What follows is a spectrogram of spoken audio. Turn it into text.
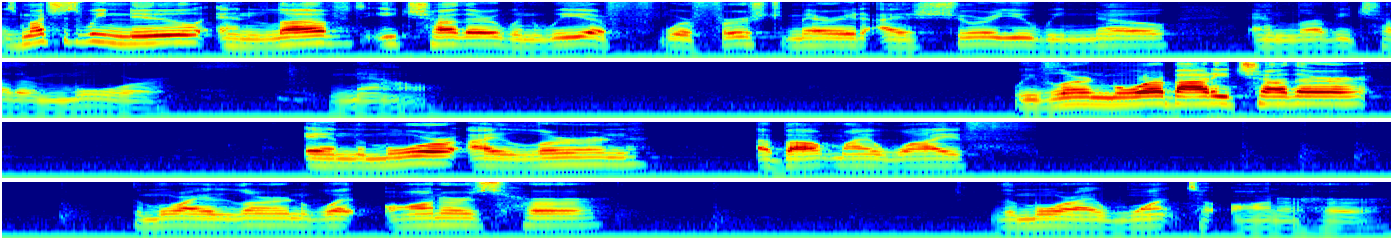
As much as we knew and loved each other when we were first married, I assure you we know and love each other more now. We've learned more about each other, and the more I learn about my wife, the more I learn what honors her the more I want to honor her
